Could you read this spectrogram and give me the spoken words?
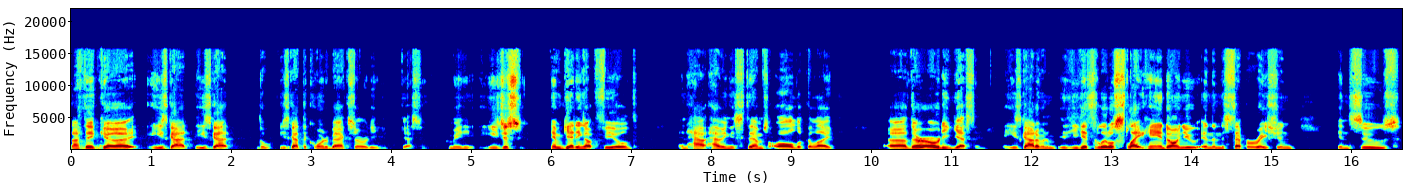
and I think uh, he's got he's got the he's got the cornerbacks already guessing. I mean, he, he just him getting upfield and ha- having his stems all look alike. Uh, they're already guessing. He's got him. He gets a little slight hand on you, and then the separation ensues.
